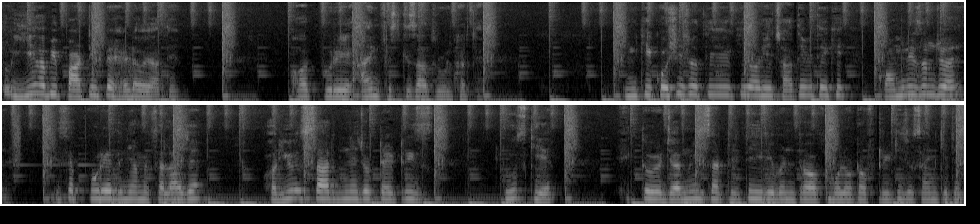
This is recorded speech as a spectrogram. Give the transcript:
तो ये अभी पार्टी पे हेड हो जाते हैं। और पूरे आयन फिस्ट के साथ रूल करते हैं। इनकी कोशिश होती है कि, और ये चाहते भी थे कि कम्युनिज़्म जो है, इसे पूरे दुनिया में फैलाया जाए। और यूएसआर ने जो टेरिटरीज लूज़ किए, एक तो जर्मनी के साथ ट्रीटी रिबेंट्रॉफ मोलोटॉफ ट्रीटी जो साइन की थी।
